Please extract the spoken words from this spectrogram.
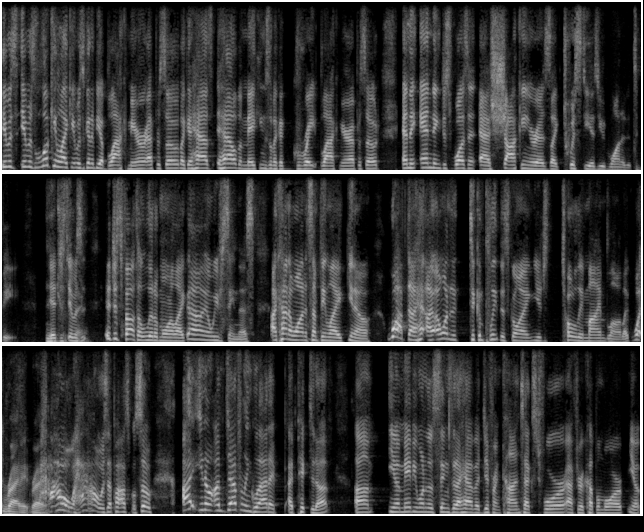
it was it was looking like it was going to be a black mirror episode like it has it had all the makings of like a great black mirror episode and the ending just wasn't as shocking or as like twisty as you'd wanted it to be. It just it was it just felt a little more like oh you know, we've seen this. I kind of wanted something like you know what the hell I, wanted to complete this going you're just totally mind blown like what right right. how how is that possible? So i you know i'm definitely glad i, I picked it up. Um, you know maybe one of those things that I have a different context for after a couple more you know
